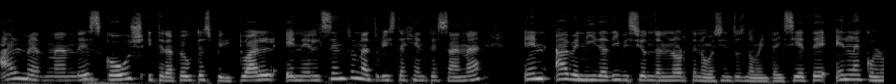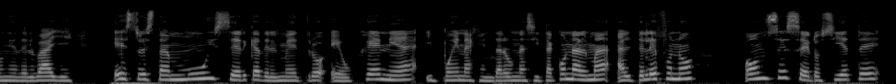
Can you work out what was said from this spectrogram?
Alma Hernández, coach y terapeuta espiritual en el Centro Naturista Gente Sana en Avenida División del Norte 997 en la Colonia del Valle. Esto está muy cerca del metro Eugenia y pueden agendar una cita con Alma al teléfono 1107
